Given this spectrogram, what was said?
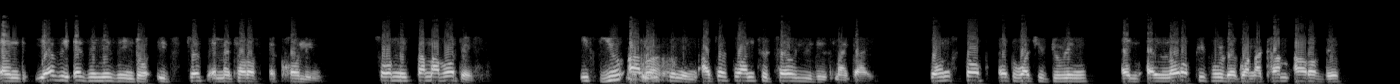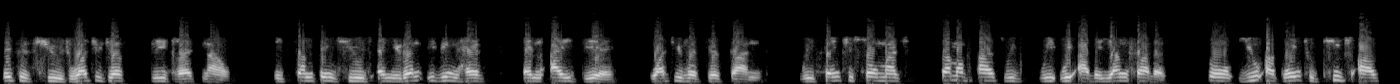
And izinto, it's just a matter of a calling. So, Mr. Mabote, if you are listening, I just want to tell you this, my guy. Don't stop at what you're doing. And a lot of people, they're going to come out of this. This is huge. What you just did right now, it's something huge. And you don't even have an idea what you have just done. We thank you so much. Some of us, we, we, we are the young fathers. So you are going to teach us,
